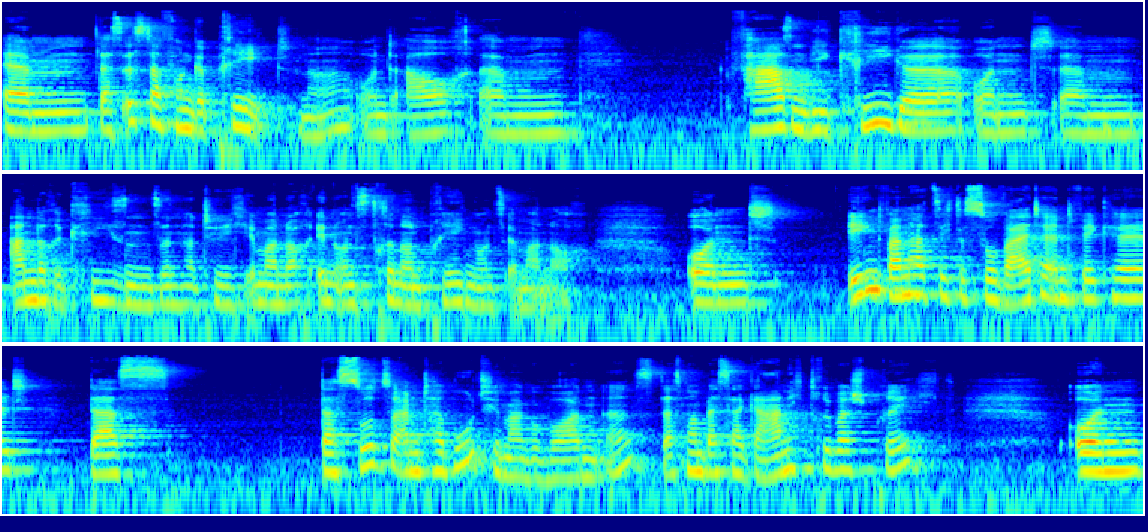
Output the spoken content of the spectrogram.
Ähm, das ist davon geprägt. Ne? Und auch ähm, Phasen wie Kriege und ähm, andere Krisen sind natürlich immer noch in uns drin und prägen uns immer noch. Und irgendwann hat sich das so weiterentwickelt, dass das so zu einem Tabuthema geworden ist, dass man besser gar nicht drüber spricht. Und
